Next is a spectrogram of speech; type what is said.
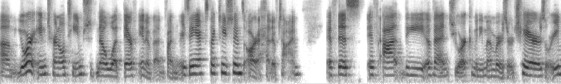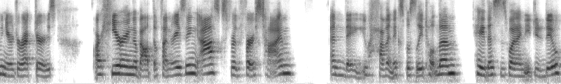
um, your internal team should know what their in-event fundraising expectations are ahead of time. If this, if at the event your committee members or chairs or even your directors are hearing about the fundraising asks for the first time and they you haven't explicitly told them, hey, this is what I need you to do,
